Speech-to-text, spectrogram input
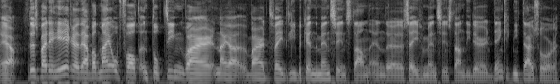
Ja. Dus bij de heren, ja, wat mij opvalt, een top 10 waar, nou ja, waar twee, drie bekende mensen in staan. En er zeven mensen in staan die er denk ik niet thuis horen.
